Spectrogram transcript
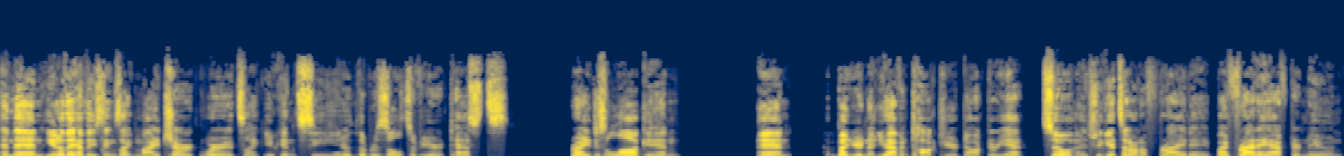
and then you know they have these things like my chart where it's like you can see your, the results of your tests right you just log in and but you're not, you haven't talked to your doctor yet. So uh, she gets it on a friday. By friday afternoon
